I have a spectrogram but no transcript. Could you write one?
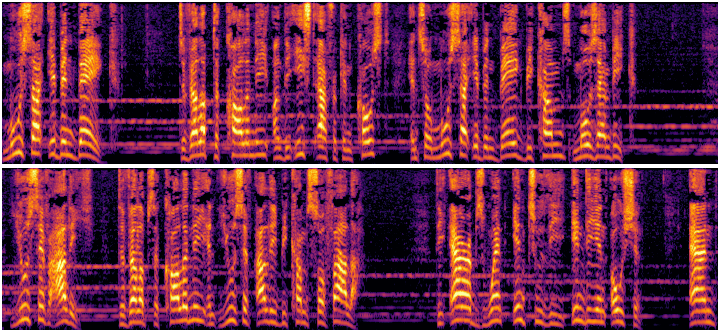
Musa ibn Baig developed a colony on the East African coast, and so Musa ibn Baig becomes Mozambique. Yusuf Ali develops a colony, and Yusuf Ali becomes Sofala. The Arabs went into the Indian Ocean, and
